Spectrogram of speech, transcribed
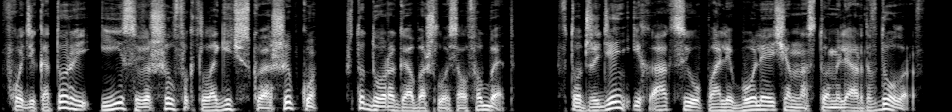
в ходе которой ИИ совершил фактологическую ошибку что дорого обошлось Alphabet. В тот же день их акции упали более чем на 100 миллиардов долларов.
